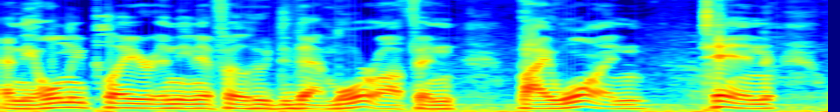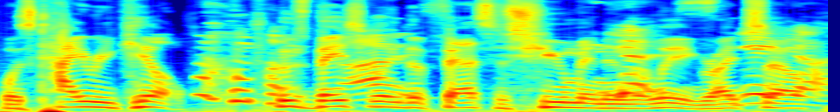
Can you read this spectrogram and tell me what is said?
and the only player in the NFL who did that more often by one. 10 was Tyreek Hill, who's basically God. the fastest human in Yes. the league, right? Yeah, so yeah.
